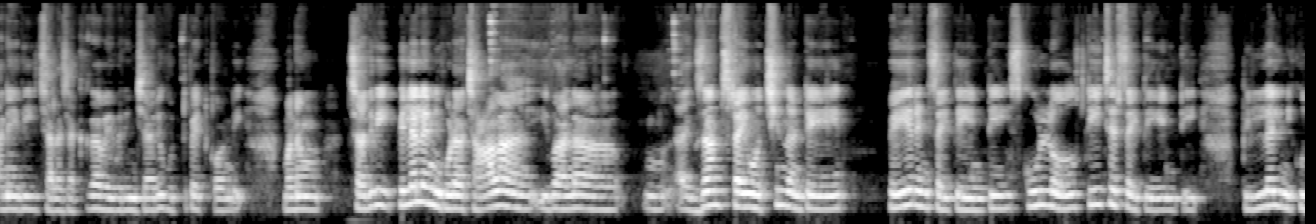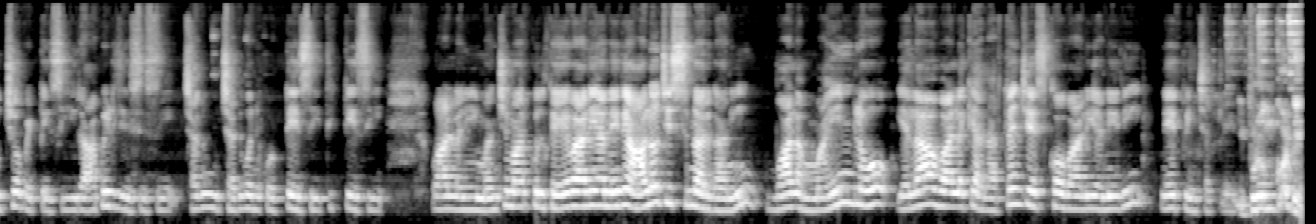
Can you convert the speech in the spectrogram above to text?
అనేది చాలా చక్కగా వివరించారు. గుర్తుపెట్టుకోండి. మనం చదివి పిల్లలని కూడా చాలా ఇవాళ ఎగ్జామ్స్ టైం వచ్చిందంటే పేరెంట్స్ అయితే ఏంటి? స్కూల్లో టీచర్స్ అయితే ఏంటి? పిల్లల్ని కూర్చోబెట్టేసి రాపిడి చేసేసి చదువు చదువు అని కొట్టేసి తిట్టేసి వాళ్ళని మంచి మార్కులు తేవాలి అనేది ఆలోచిస్తున్నారు కానీ వాళ్ళ మైండ్లో ఎలా వాళ్ళకి అది అర్థం చేసుకోవాలి అనేది నేర్పించట్లేదు. ఇప్పుడు ఇంకోటి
